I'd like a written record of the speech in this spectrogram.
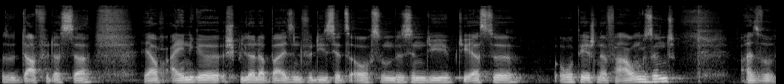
also dafür, dass da ja auch einige Spieler dabei sind, für die es jetzt auch so ein bisschen die, die erste europäischen Erfahrungen sind. Also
